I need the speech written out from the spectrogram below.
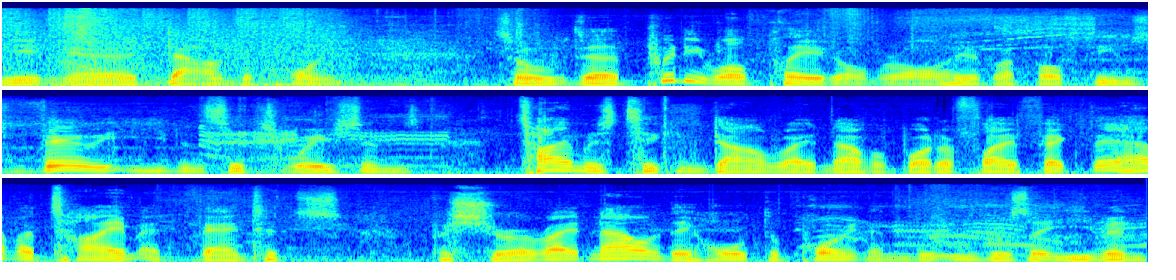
being uh, down the point. So they're pretty well played overall here by both teams. Very even situations. Time is ticking down right now for Butterfly Effect. They have a time advantage for sure right now. They hold the point and the Ubers are even.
